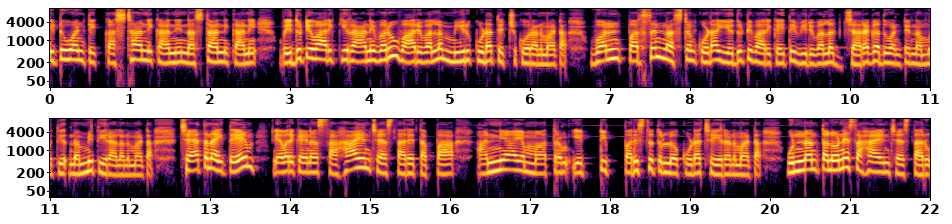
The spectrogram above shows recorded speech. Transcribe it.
ఎటువంటి కష్టాన్ని కానీ నష్టాన్ని కానీ ఎదుటి వారికి రానివ్వరు వారి వల్ల మీరు కూడా తెచ్చుకోరనమాట. వన్ పర్సెంట్ నష్టం కూడా ఎదుటి వారికైతే వీరి వల్ల జరగదు అంటే నమ్ము తీ నమ్మి తీరాలన్నమాట చేతనైతే ఎవరికైనా సహాయం చేస్తారే తప్ప అన్యాయం మాత్రం ఎట్టి పరిస్థితుల్లో కూడా చేయరనమాట ఉన్నంతలోనే సహాయం చేస్తారు.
